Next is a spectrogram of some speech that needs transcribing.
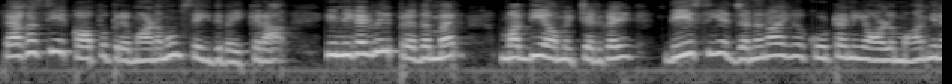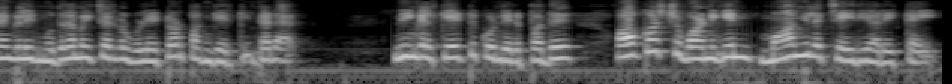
ரகசிய காப்பு பிரமாணமும் செய்து வைக்கிறார். இந்நிகழ்வில் பிரதமர் மத்திய அமைச்சர்கள் தேசிய ஜனநாயக கூட்டணி ஆளும் மாநிலங்களின் முதலமைச்சர்கள் உள்ளிட்டோர் பங்கேற்கின்றனர். நீங்கள் கேட்டுக்கொண்டிருப்பது ஆகாஷவாணியின் மாநில செய்தி அறிக்கை.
